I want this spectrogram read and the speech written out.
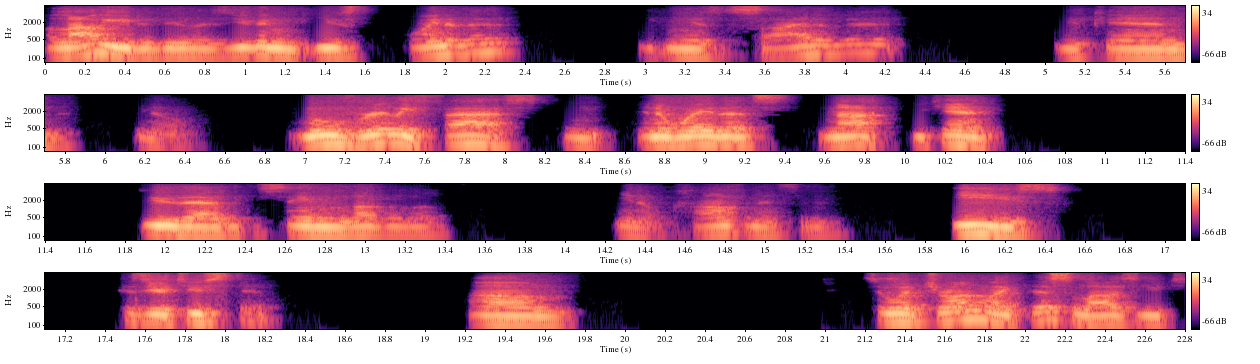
allow you to do is you can use the point of it you can use the side of it you can, you know, move really fast in, in a way that's not, you can't do that with the same level of you know, confidence and ease because you're too stiff. Um, so what drawing like this allows you to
